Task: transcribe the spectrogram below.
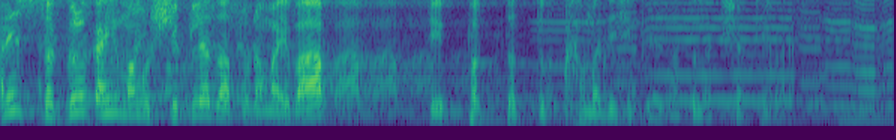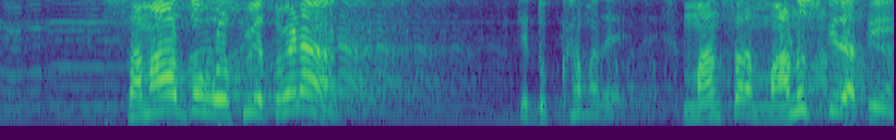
आणि सगळं काही माणूस शिकल्या जातो ना माईबाप ते फक्त दुःखामध्ये शिकले जातं लक्षात ठेवा. समाज जो ओळखू येतोय ना ते दुःखामध्ये माणसाला माणसाला माणुसकी राहते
